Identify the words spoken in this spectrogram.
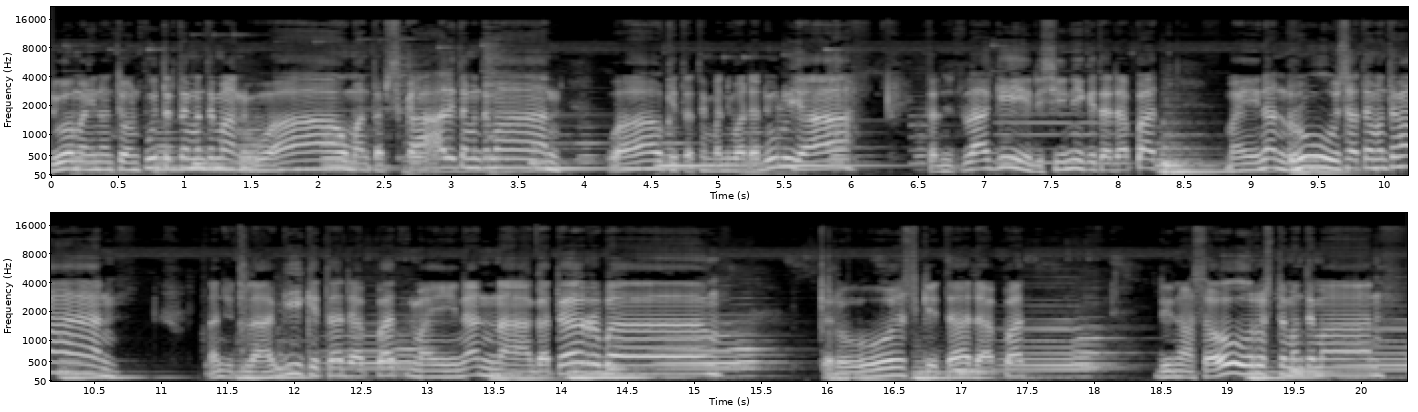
dua mainan Tuan Putri teman-teman. Wow, mantap sekali teman-teman. Wow, kita simpan di wadah dulu ya. Lanjut lagi di sini kita dapat mainan rusa teman-teman. Lanjut lagi kita dapat mainan naga terbang. Terus kita dapat dinosaurus teman-teman.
